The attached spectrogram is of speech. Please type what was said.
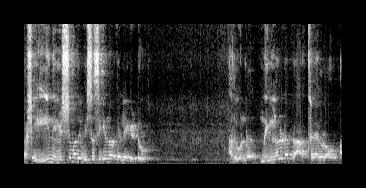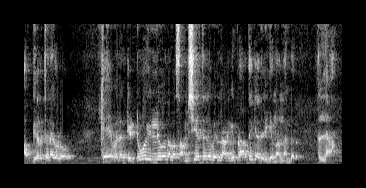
പക്ഷെ ഈ നിമിഷം അത് വിശ്വസിക്കുന്നവർക്കല്ലേ കിട്ടൂ? അതുകൊണ്ട് നിങ്ങളുടെ പ്രാർത്ഥനകളോ അഭ്യർത്ഥനകളോ കേവലം കിട്ടുമോ ഇല്ലയോ എന്നുള്ള സംശയത്തിന്റെ പേരിലാണെങ്കിൽ പ്രാർത്ഥിക്കാതിരിക്കുന്നത് നല്ലത്. അല്ല.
